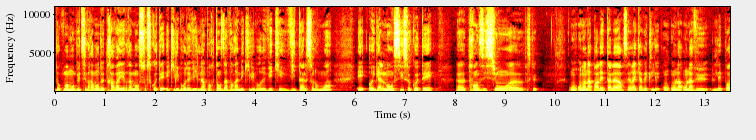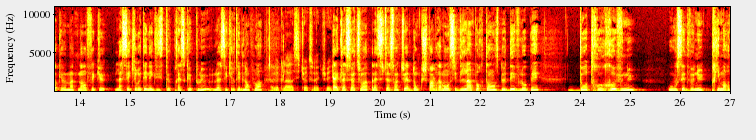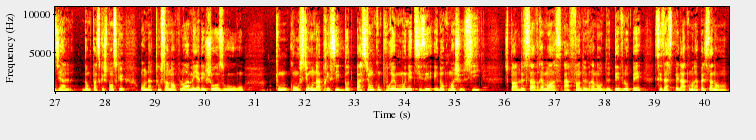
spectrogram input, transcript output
donc moi, mon but, c'est vraiment de travailler vraiment sur ce côté équilibre de vie, l'importance d'avoir un équilibre de vie qui est vital selon moi, et également aussi ce côté euh, transition, euh, parce que on, on en a parlé tout à l'heure. C'est vrai qu'avec les, on, on l'a, vu, l'époque euh, maintenant fait que la sécurité n'existe presque plus, la sécurité de l'emploi, avec la situation actuelle avec la situation, la situation actuelle. Donc, je parle vraiment aussi de l'importance de développer d'autres revenus où c'est devenu primordial. Donc, parce que je pense que on a tous un emploi, mais il y a des choses où qu'on, qu'on aussi on apprécie d'autres passions qu'on pourrait monétiser. Et donc, moi, je suis aussi, je parle de ça vraiment afin de vraiment de développer ces aspects-là, comme on appelle ça dans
